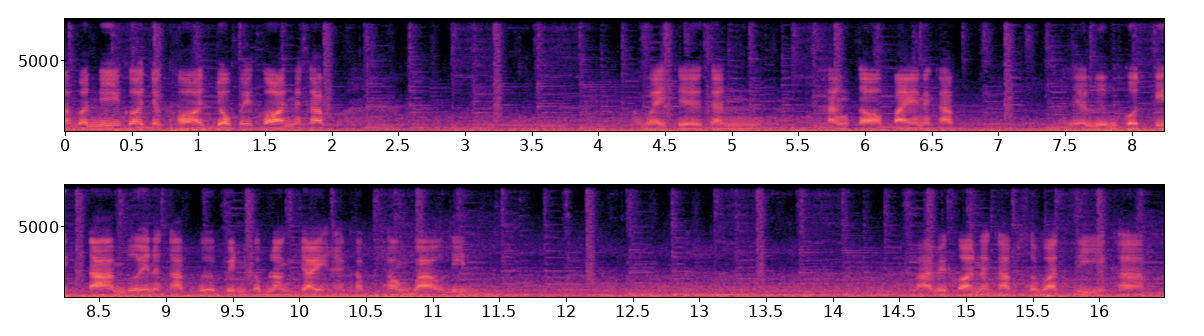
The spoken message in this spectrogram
รับวันนี้ก็จะขอจบไว้ก่อนนะครับ เอาไว้เจอกันครั้งต่อไปนะครับ อย่าลืมกดติดตามด้วยนะครับ เพื่อเป็นกำลังใจให้กับช่องบาวลินลาไปก่อนนะครับ สวัสดีครับ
